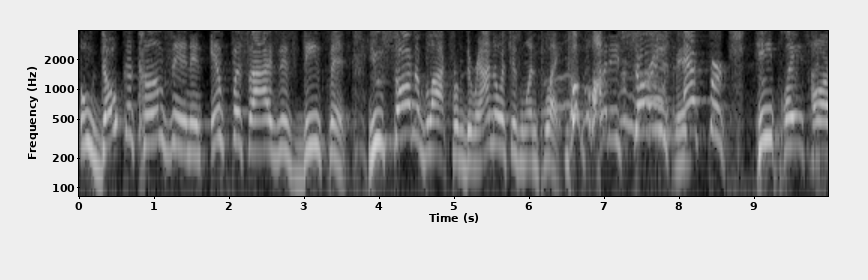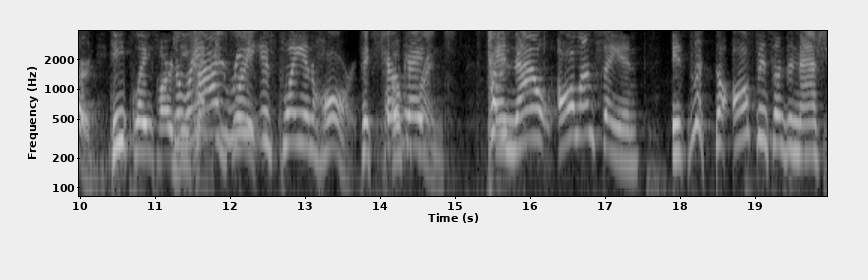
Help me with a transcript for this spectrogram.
Udoka comes in and emphasizes defense, you saw the block from Durant. I know it's just one play, block but it from shows Durant. effort. He plays hard. He plays hard Durant defense. is Kyrie great. is playing hard. Picks terrible okay? friends. And now all I'm saying is, look, the offense under Nash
